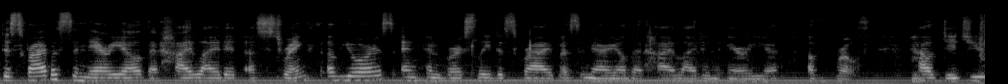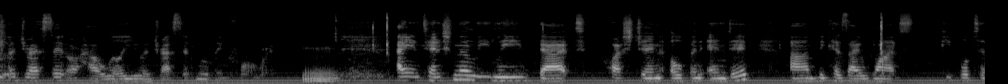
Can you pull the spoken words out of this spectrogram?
describe a scenario that highlighted a strength of yours and conversely describe a scenario that highlighted an area of growth. How did you address it or how will you address it moving forward? Mm. I intentionally leave that question open ended um, because I want people to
